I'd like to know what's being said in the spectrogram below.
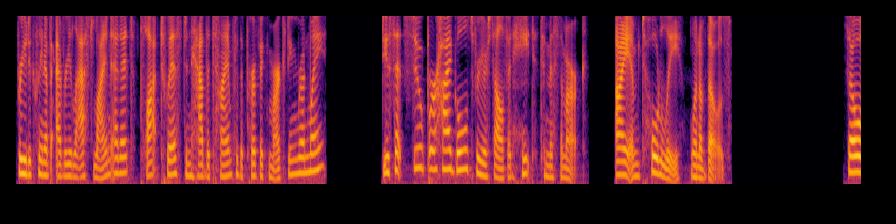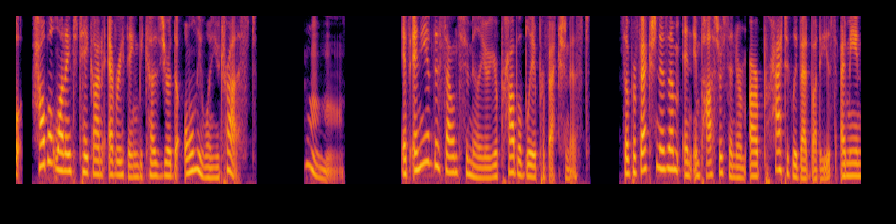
for you to clean up every last line edit, plot twist, and have the time for the perfect marketing runway? Do you set super high goals for yourself and hate to miss the mark? I am totally one of those. So, how about wanting to take on everything because you're the only one you trust? Hmm. If any of this sounds familiar, you're probably a perfectionist. So, perfectionism and imposter syndrome are practically bad buddies. I mean,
